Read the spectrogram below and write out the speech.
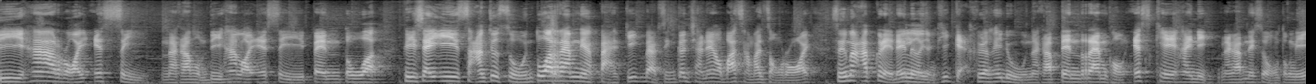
D500SC นะครับผม D500SC เป็นตัว PCIe 3.0 ตัวแรมเนี่ย8กิกแบบ Single Channel Bus 3200 ซื้อมาอัปเกรดได้เลยอย่างที่แกะเครื่องให้ดูนะครับ เป็นแรมของ SK Hynix นะครับในส่วนของตรงนี้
